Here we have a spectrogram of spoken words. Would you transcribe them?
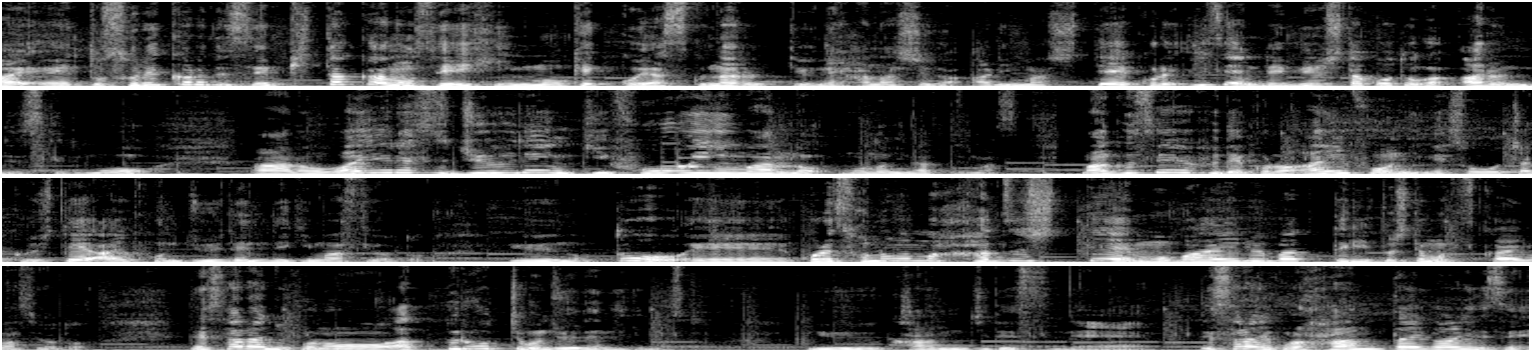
はい、えっ、ー、と、それからですね、ピタカの製品も結構安くなるっていうね、話がありまして、これ以前レビューしたことがあるんですけども、あの、ワイヤレス充電器 4-in-1 のものになっています。 MagSafe でこの iPhone にね、装着して iPhone 充電できますよというのと、えー、これそのまま外してモバイルバッテリーとしても使えますよと。で、さらにこの Apple Watch も充電できますと。いう感じですね。で、さらにこれ反対側にですね、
